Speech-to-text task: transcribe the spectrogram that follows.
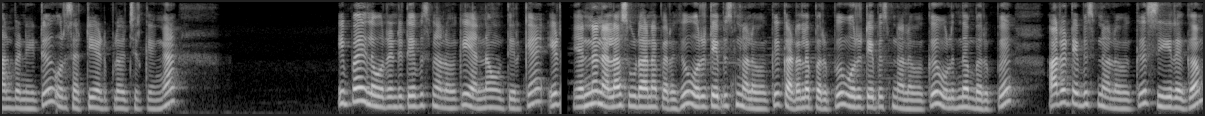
ஆன் பண்ணிவிட்டு ஒரு சட்டி அடுப்பில் வச்சுருக்கேங்க. இப்போ இதில் ஒரு ரெண்டு டேபிள் ஸ்பூன் அளவுக்கு எண்ணெய் ஊற்றிருக்கேன் எண்ணெய் நல்லா சூடான பிறகு ஒரு டேபிள் ஸ்பூன் அளவுக்கு கடலைப்பருப்பு ஒரு டேபிள் ஸ்பூன் அளவுக்கு உளுந்தம்பருப்பு அரை டேபிள் ஸ்பூன் அளவுக்கு சீரகம்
